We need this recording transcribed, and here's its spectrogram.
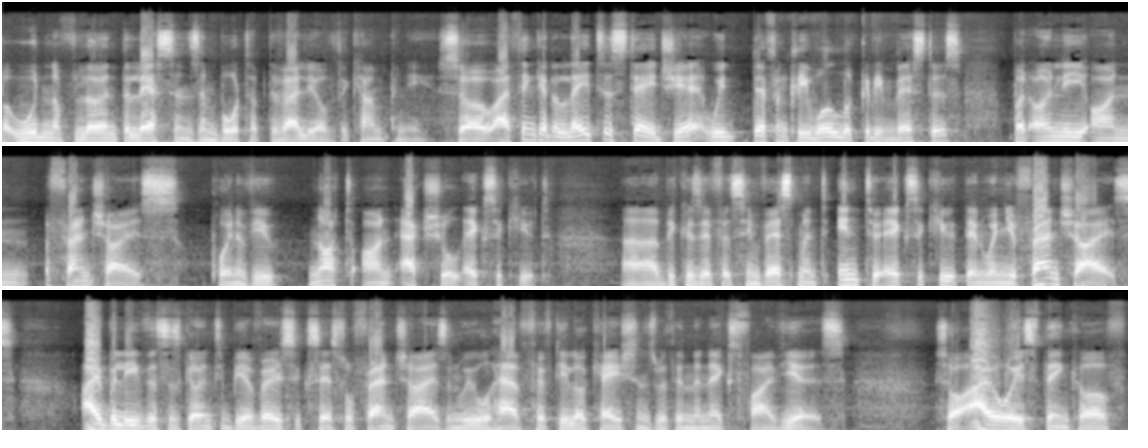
but wouldn't have learned the lessons and brought up the value of the company. So I think at a later stage, yeah, we definitely will look at investors, but only on a franchise point of view not on actual exeQute. Uh, because if it's investment into exeQute, then when you franchise, I believe this is going to be a very successful franchise and we will have 50 locations within the next five years. So I always think of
